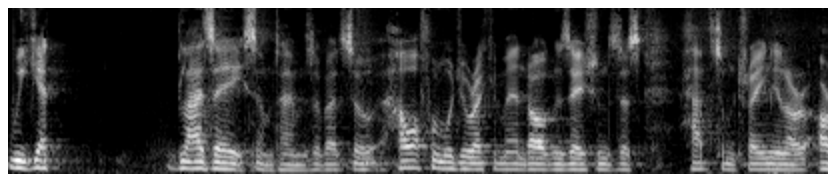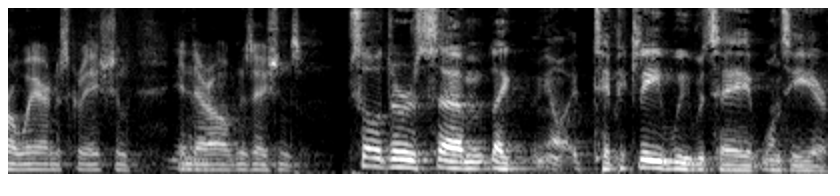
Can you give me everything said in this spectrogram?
we get blasé sometimes about. So, how often would you recommend organisations just have some training or, or awareness creation in their organisations? So there's um, like you know typically we would say once a year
